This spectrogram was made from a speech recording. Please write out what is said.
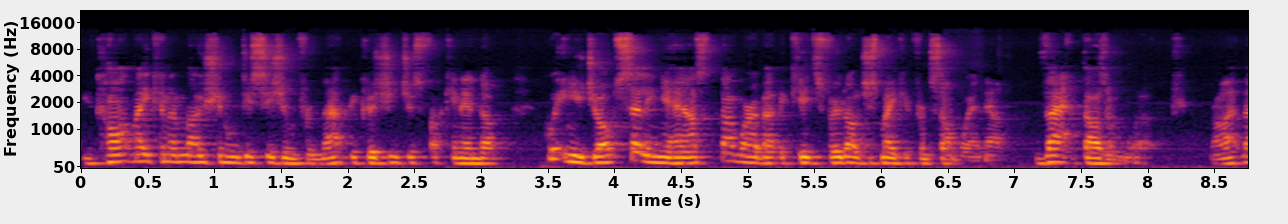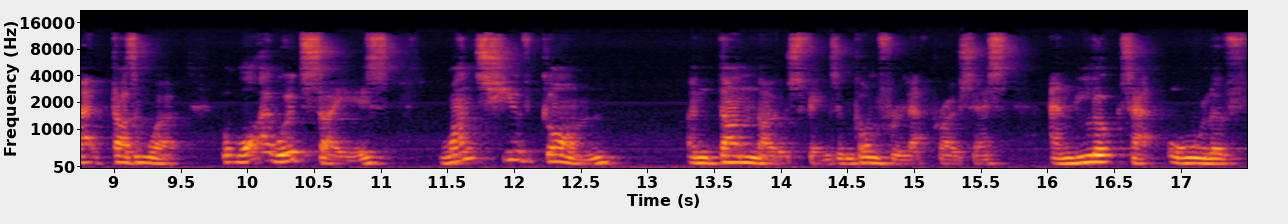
you can't make an emotional decision from that because you just fucking end up quitting your job, selling your house. Don't worry about the kids' food. I'll just make it from somewhere. Now, that doesn't work, right? That doesn't work. But what I would say is once you've gone and done those things and gone through that process and looked at all of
